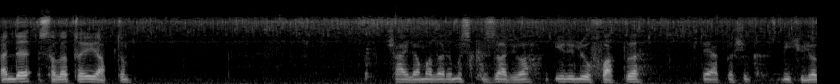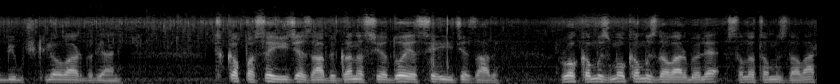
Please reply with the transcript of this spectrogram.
Ben de salatayı yaptım. Çaylamalarımız kızarıyor. İrili ufaklı. İşte yaklaşık bir kilo, bir buçuk kilo vardır yani. Pasa yiyeceğiz abi. Ganasıya doyasıya yiyeceğiz abi. Rokamız mokamız da var böyle. Salatamız da var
